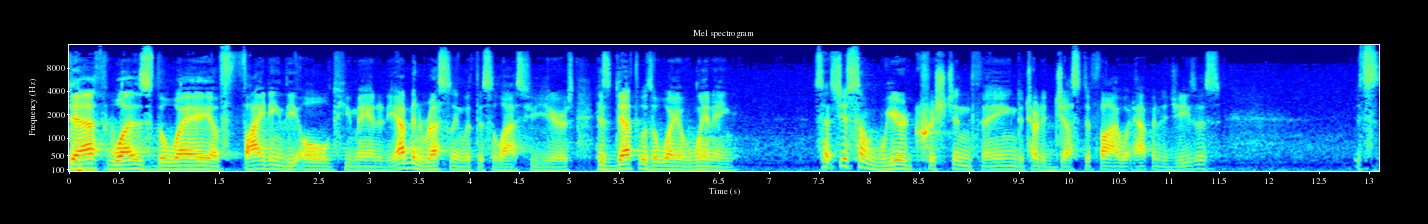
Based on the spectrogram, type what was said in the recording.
death was the way of fighting the old humanity. I've been wrestling with this the last few years. His death was a way of winning. So that's just some weird Christian thing to try to justify what happened to Jesus. It's,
